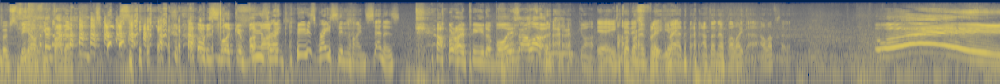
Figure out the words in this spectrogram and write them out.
Boost me off, you bugger. I was looking Who's, ra- who's racing line? Senna's? R.I.P. the boys. Hello. God. Yeah, he's dead as RIP, flip, yeah, mate. I don't- know if I like that. I love Senna. Way!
